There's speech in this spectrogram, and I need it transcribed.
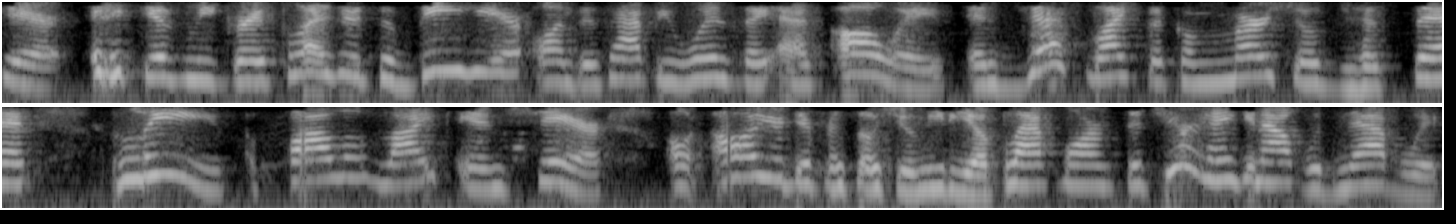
chair. It gives me great pleasure to be here on this happy Wednesday as always. And just like the commercial just said, please follow, like, and share on all your different social media platforms that you're hanging out with NABWIC,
